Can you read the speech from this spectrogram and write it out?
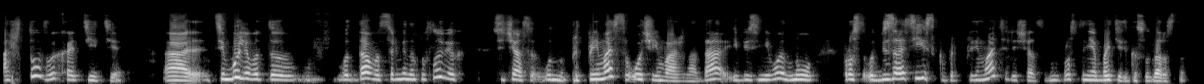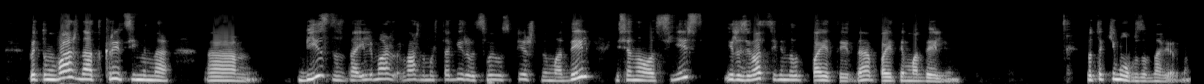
а что вы хотите. А, тем более вот, э, вот, да, вот в современных условиях сейчас ну, предпринимательство очень важно, да, и без него, ну, просто вот без российского предпринимателя сейчас ну, просто не обойтись государство. Поэтому важно открыть именно э, бизнес, да, или важно масштабировать свою успешную модель, если она у вас есть, и развиваться именно вот по этой, да, по этой модели. Вот таким образом, наверное.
